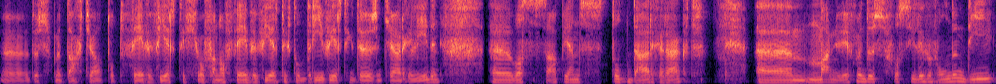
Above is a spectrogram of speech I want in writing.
Uh, dus men dacht ja, tot 45 of vanaf 45 tot 43.000 jaar geleden uh, was Sapiens tot daar geraakt. Uh, maar nu heeft men dus fossielen gevonden die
